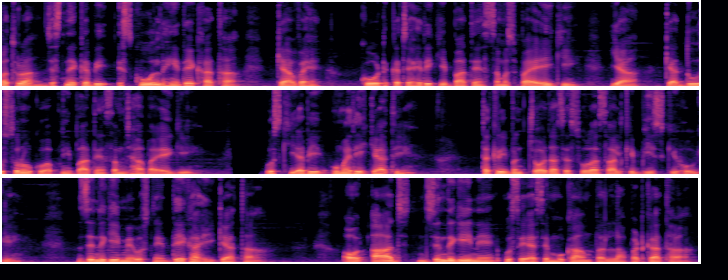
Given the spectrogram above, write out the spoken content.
मथुरा, जिसने कभी स्कूल नहीं देखा था, क्या वह कोर्ट कचहरी की बातें समझ पाएगी, या क्या दूसरों को अपनी बातें समझा पाएगी? उसकी अभी उम्र ही क्या थी? तकरीबन चौदह से सोलह साल के बीच की होगी। ज़िंदगी में उसने देखा ही क्या था? और आज ज़िंदगी ने उसे ऐसे मुकाम पर ला पटका था,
